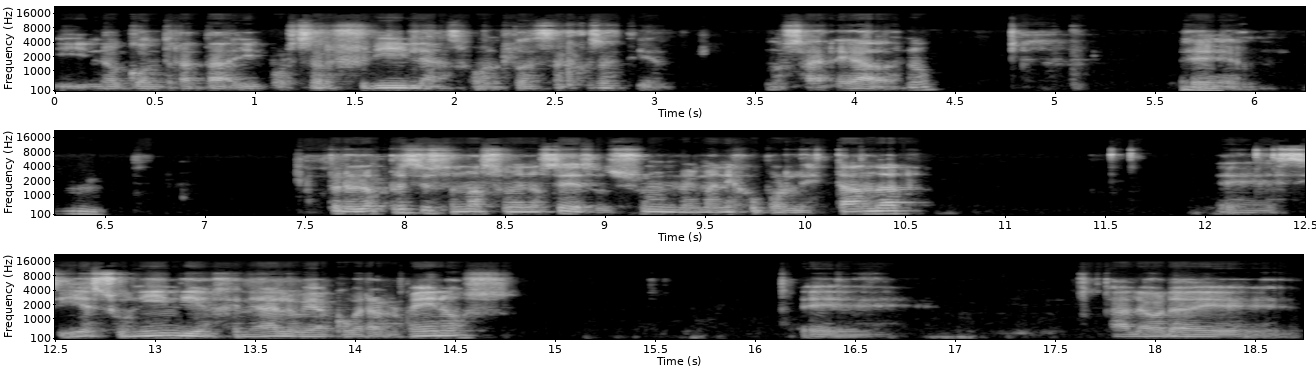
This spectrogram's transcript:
y no contratar, y por ser freelance, bueno, todas esas cosas tienen unos agregados, ¿no? Eh, Mm. pero los precios son más o menos esos. Yo me manejo por el estándar. Eh, si es un indie, en general voy a cobrar menos. Eh, a la hora de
